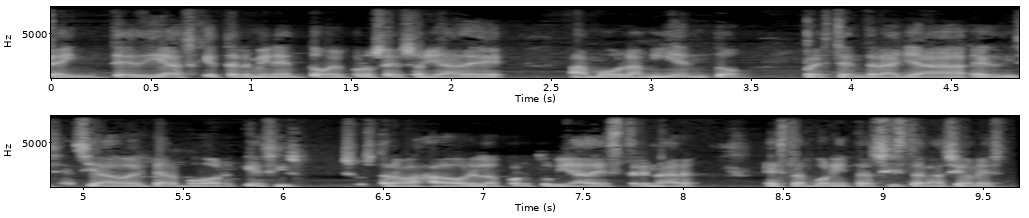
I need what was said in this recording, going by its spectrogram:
20 días que terminen todo el proceso ya de amoblamiento, pues tendrá ya el licenciado Edgar Borges y sus trabajadores la oportunidad de estrenar estas bonitas instalaciones.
